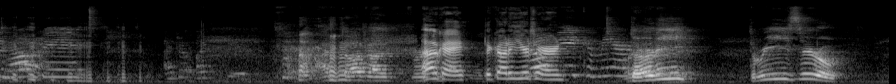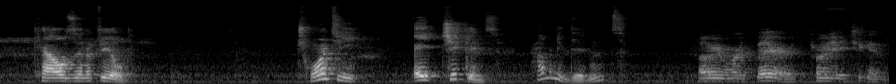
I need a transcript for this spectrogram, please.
Shelby. I don't like you. I thought about it Okay, Dakota, your turn. Shelby, come here. 30, 3 0 cows in a field. 28 chickens. How many didn't? How many weren't there? 28 chickens.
